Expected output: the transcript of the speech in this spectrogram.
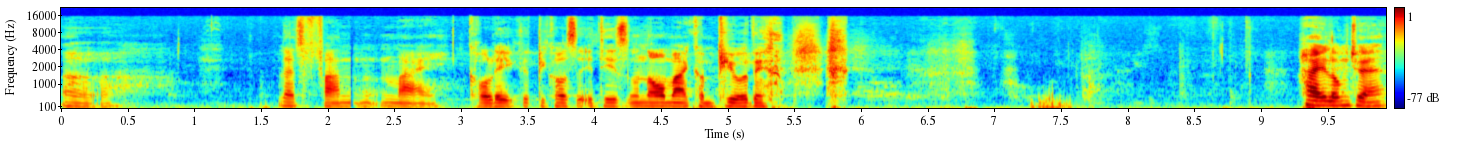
Uh, let's find my colleague because it is not my computer. Hi, Longquan.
